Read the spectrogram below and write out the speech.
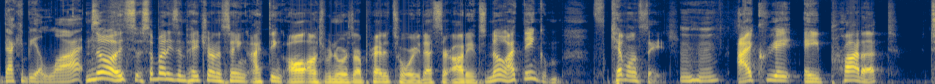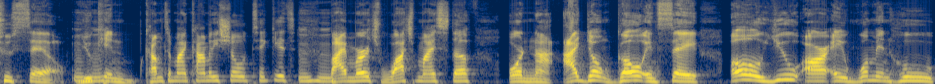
that could be a lot. No, it's somebody's in Patreon and saying I think all entrepreneurs are predatory. That's their audience. No, I think Kev on stage. Mm-hmm. I create a product to sell. You Mm-hmm. can come to my comedy show tickets, buy merch, watch my stuff, or not. I don't go and say, "Oh, you are a woman who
